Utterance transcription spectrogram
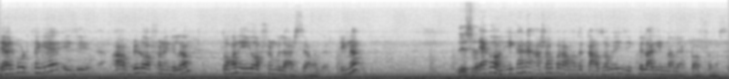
ড্যাশবোর্ড থেকে এই যে আপডেট অপশনে গেলাম তখন এই অপশনগুলো আসছে আমাদের ঠিক না? জি স্যার। এখন এখানে আসার পর আমাদের কাজ হবে এই যে প্লাগইন নামে একটা অপশন আছে।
